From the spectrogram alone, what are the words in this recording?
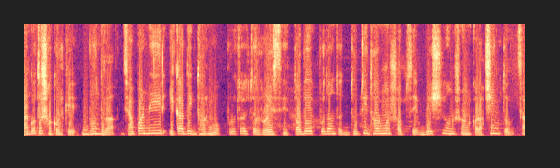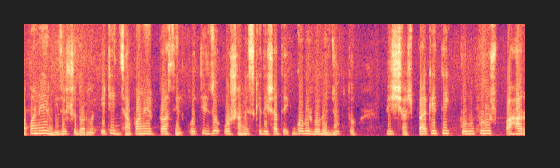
স্বাগত সকলকে। বন্ধুরা, জাপানের একাধিক ধর্ম প্রচলিত রয়েছে, তবে প্রধানত দুটি ধর্ম সবচেয়ে বেশি অনুসরণ করা চিন্ত জাপানের নিজস্ব ধর্ম। এটি জাপানের প্রাচীন ঐতিহ্য ও সংস্কৃতির সাথে গভীরভাবে যুক্ত। বিশ্বাস প্রাকৃতিক পূর্বপুরুষ পাহাড়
